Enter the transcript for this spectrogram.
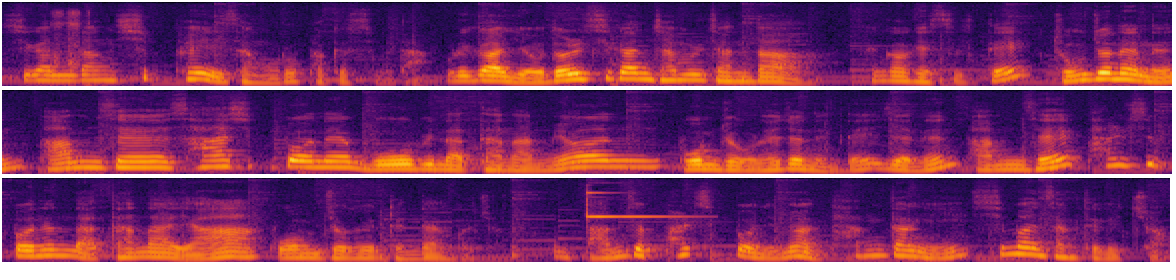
시간당 10회 이상으로 바뀌었습니다. 우리가 8시간 잠을 잔다 생각했을 때 종전에는 밤새 40번의 무호흡이 나타나면 보험 적용을 해줬는데 이제는 밤새 80번은 나타나야 보험 적용이 된다는 거죠. 밤새 80번이면 상당히 심한 상태겠죠.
